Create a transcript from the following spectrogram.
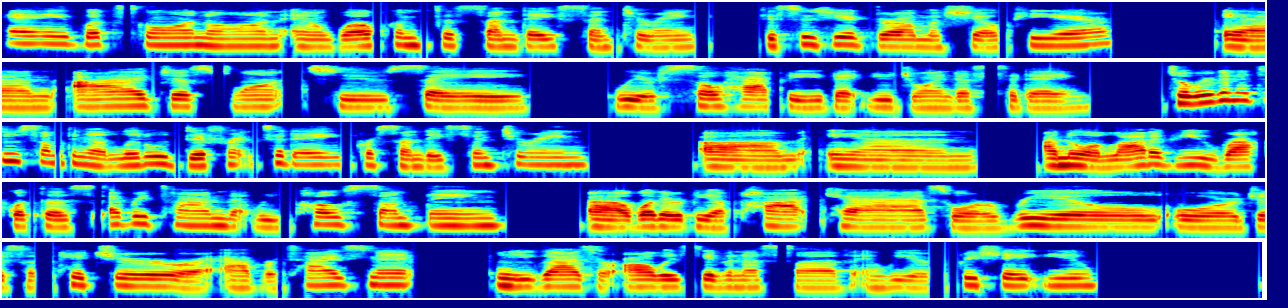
Hey, what's going on? And welcome to Sunday Centering. This is your girl, Michelle Pierre. And I just want to say we are so happy that you joined us today. So, we're going to do something a little different today for Sunday Centering. Um, and I know a lot of you rock with us every time that we post something, uh, whether it be a podcast or a reel or just a picture or advertisement. You guys are always giving us love, and we appreciate you.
